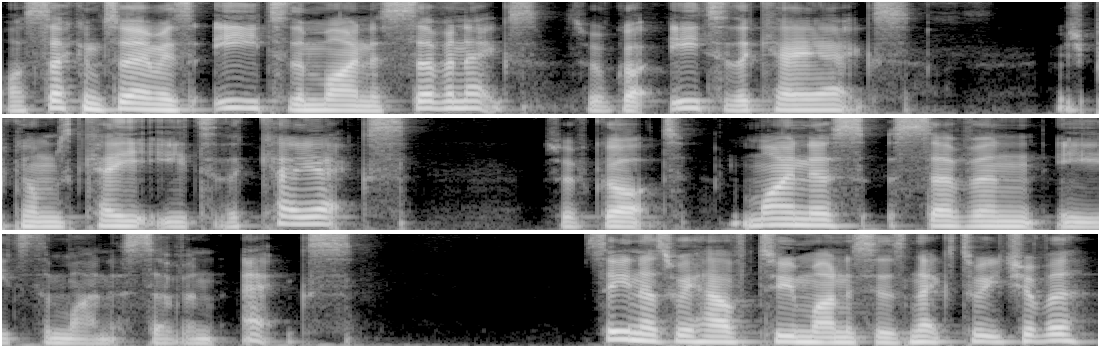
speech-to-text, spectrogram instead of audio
our second term is e to the minus 7x, so we've got e to the kx, which becomes ke to the kx. So we've got minus 7e to the minus 7x. Seeing as we have two minuses next to each other,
